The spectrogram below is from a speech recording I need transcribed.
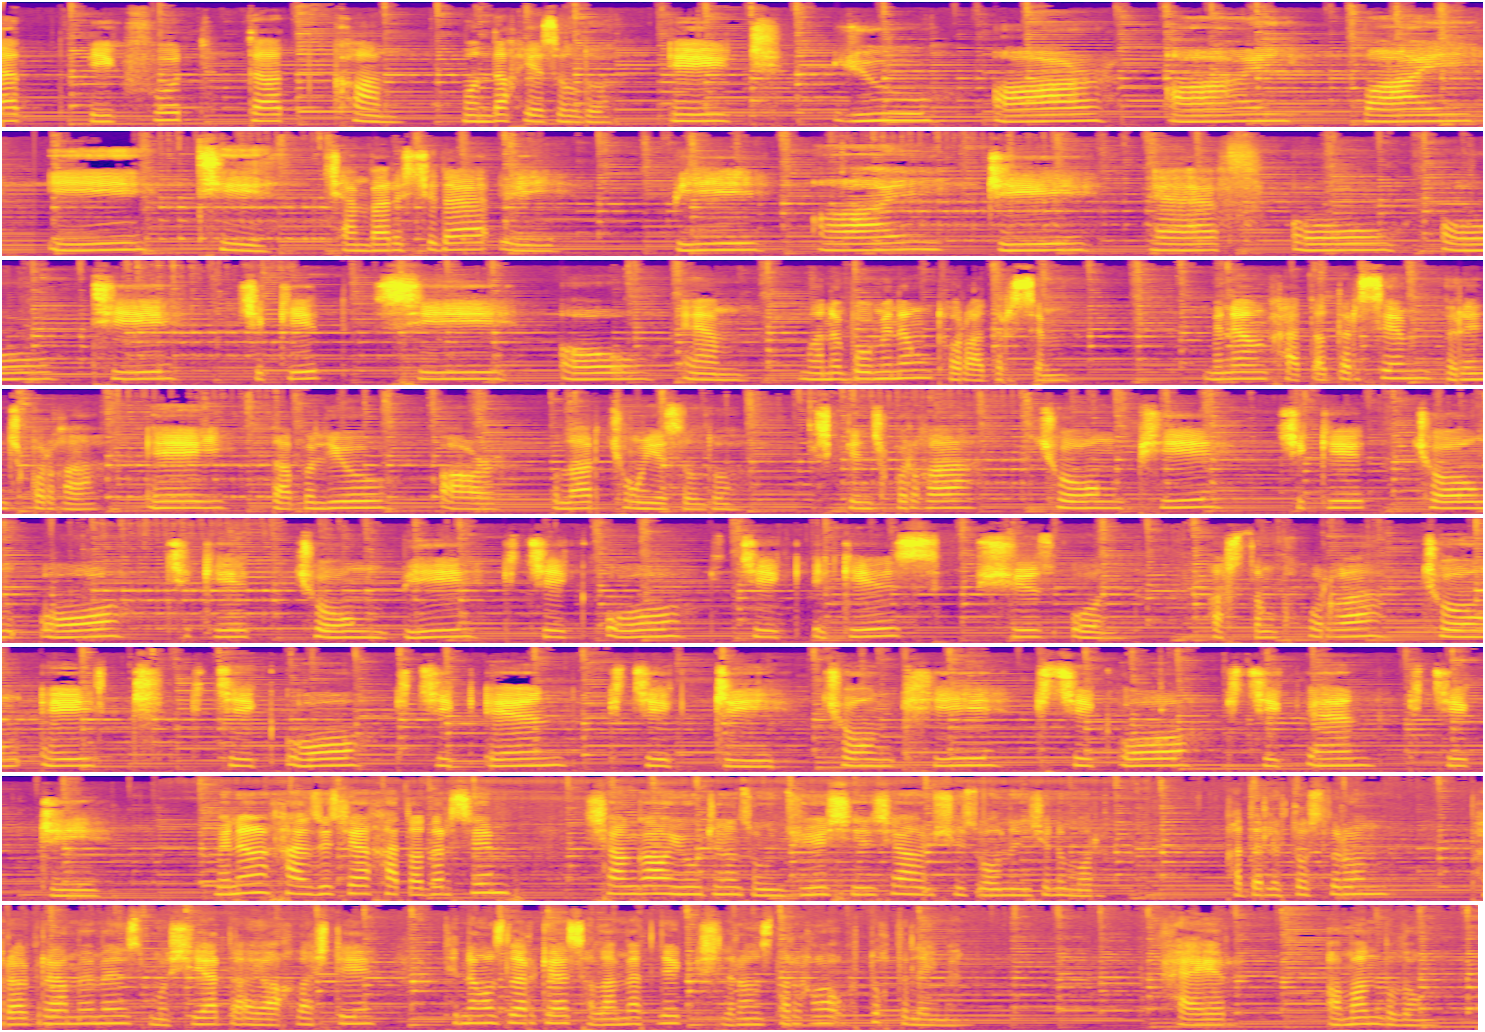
at bigfoot.com mundaq yazıldı. H U R I Y E T çember içinde A B I G F O O T Chickit C O M Мана бу менен тора дирсим. Менен хат атырсим биринчи A W R булар чоң язылды. Ишкенчи курга чоң P чики о, O чики чоң B кичик O кичик X 310. Астын курга чоң кичик о кичик н кичик д чонки кичик о кичик н кичик д мен хазрче хата дэрсем шангау юджунын соңғы 310 сизларнын ише номер қадерлік достырым программамыз мәшһердә аяқлашты тиназларға саламәтлік işлеріңізге Һәйр, аман булың.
